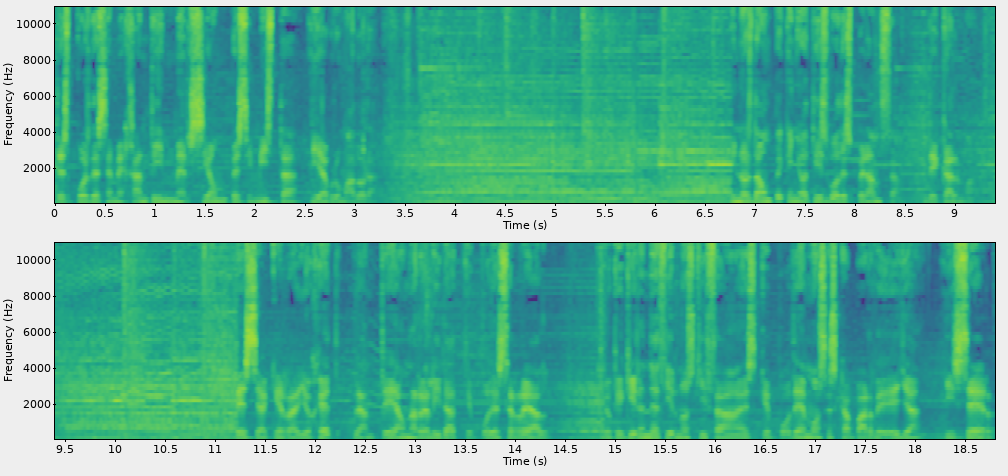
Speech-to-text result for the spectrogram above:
después de semejante inmersión pesimista y abrumadora, y nos da un pequeño atisbo de esperanza, de calma. Pese a que Radiohead plantea una realidad que puede ser real, lo que quieren decirnos quizá es que podemos escapar de ella y ser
